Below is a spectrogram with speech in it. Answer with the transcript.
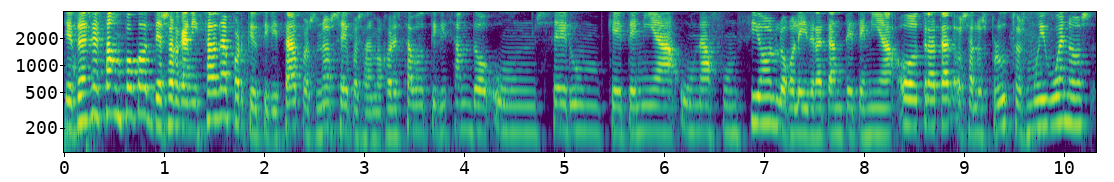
Y entonces estaba un poco desorganizada porque utilizaba, pues no sé, pues a lo mejor estaba utilizando un serum que tenía una función, luego el hidratante tenía otra, tal, o sea, los productos muy buenos,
